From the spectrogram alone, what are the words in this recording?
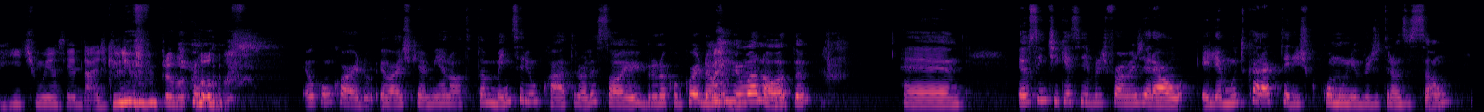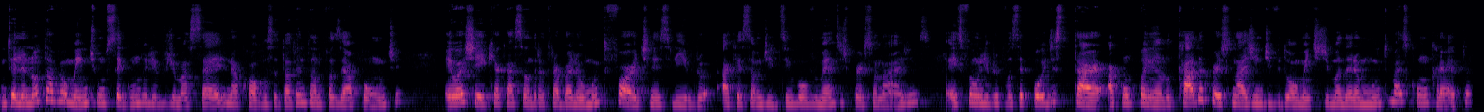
ritmo e ansiedade que o livro me provocou. Eu concordo. Eu acho que a minha nota também seria um 4. Olha só, eu e Bruna concordamos em uma nota. É... Eu senti que esse livro, de forma geral, ele é muito característico como um livro de transição. Então, ele é notavelmente um segundo livro de uma série na qual você está tentando fazer a ponte. Eu achei que a Cassandra trabalhou muito forte nesse livro a questão de desenvolvimento de personagens. Esse foi um livro que você pôde estar acompanhando cada personagem individualmente de maneira muito mais concreta.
